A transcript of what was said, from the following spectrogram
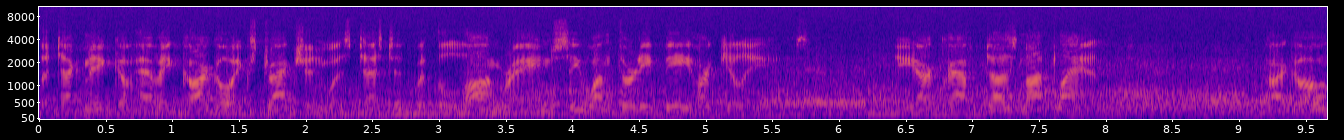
The technique of heavy cargo extraction was tested with the long-range C-130B Hercules. The aircraft does not land. Cargo,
